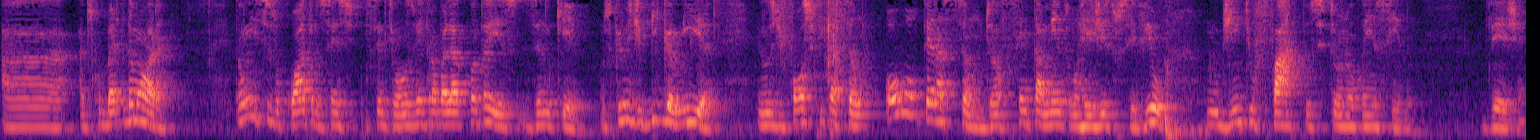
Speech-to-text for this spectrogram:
a, a descoberta demora. Então o inciso 4 do 111 vem trabalhar quanto a isso, dizendo que os crimes de bigamia nos de falsificação ou alteração de assentamento no registro civil no dia em que o fato se tornou conhecido. Veja,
